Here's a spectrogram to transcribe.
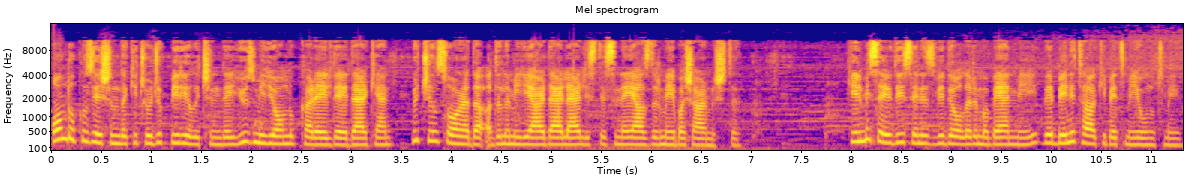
19 yaşındaki çocuk bir yıl içinde 100 milyonluk kar elde ederken, 3 yıl sonra da adını milyarderler listesine yazdırmayı başarmıştı. Filmi sevdiyseniz videolarımı beğenmeyi ve beni takip etmeyi unutmayın.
